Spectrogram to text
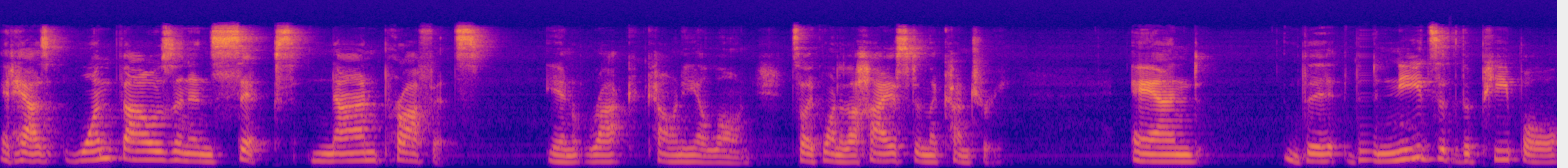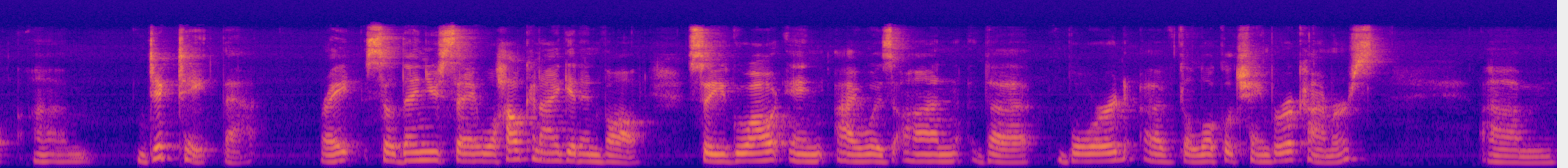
it has 1,006 nonprofits in Rock County alone. It's like one of the highest in the country. And the, the needs of the people um, dictate that, right? So then you say, well, how can I get involved? So you go out, and I was on the board of the local Chamber of Commerce. Um,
